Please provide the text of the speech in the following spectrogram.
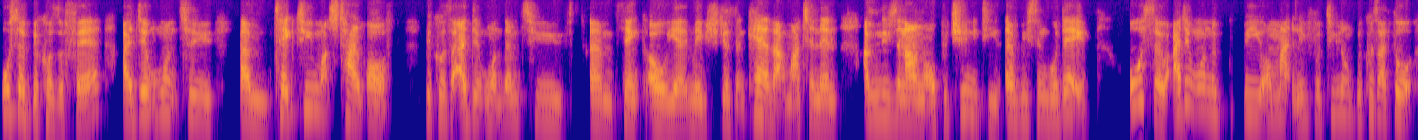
also because of fear. I didn't want to um, take too much time off because I didn't want them to um, think, oh yeah, maybe she doesn't care that much, and then I'm losing out on opportunities every single day. Also, I didn't want to be on mat leave for too long because I thought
